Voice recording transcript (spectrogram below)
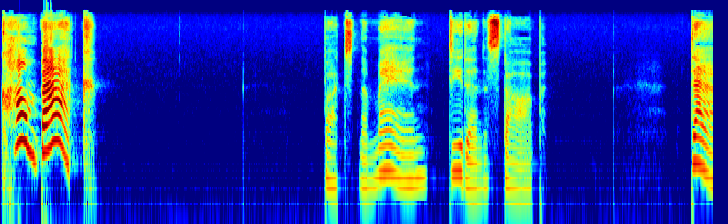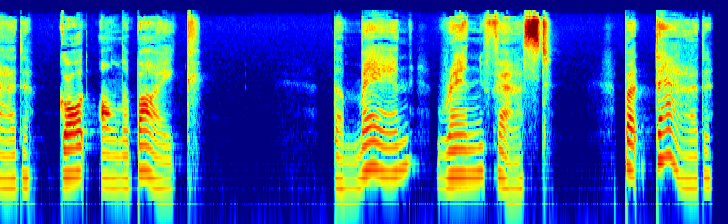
Come back. But the man didn't stop. Dad got on a bike. The man ran fast, but Dad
